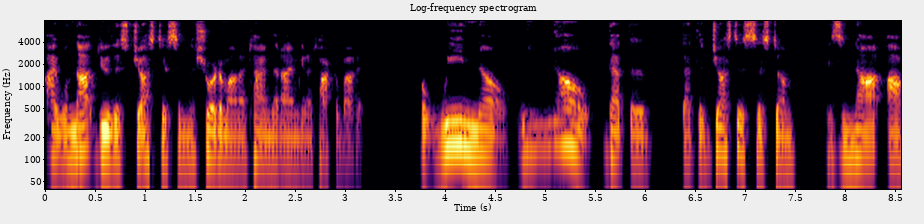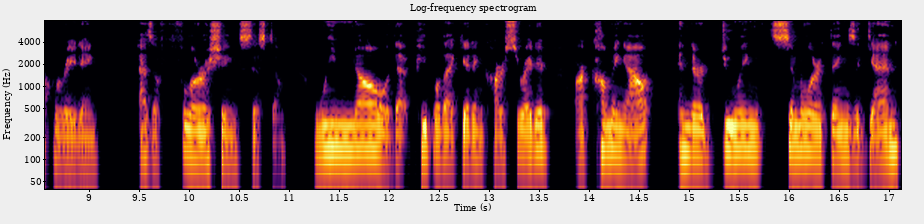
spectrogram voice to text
I will not do this justice in the short amount of time that I'm going to talk about it. But we know, we know that the that the justice system is not operating as a flourishing system. We know that people that get incarcerated are coming out and they're doing similar things again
